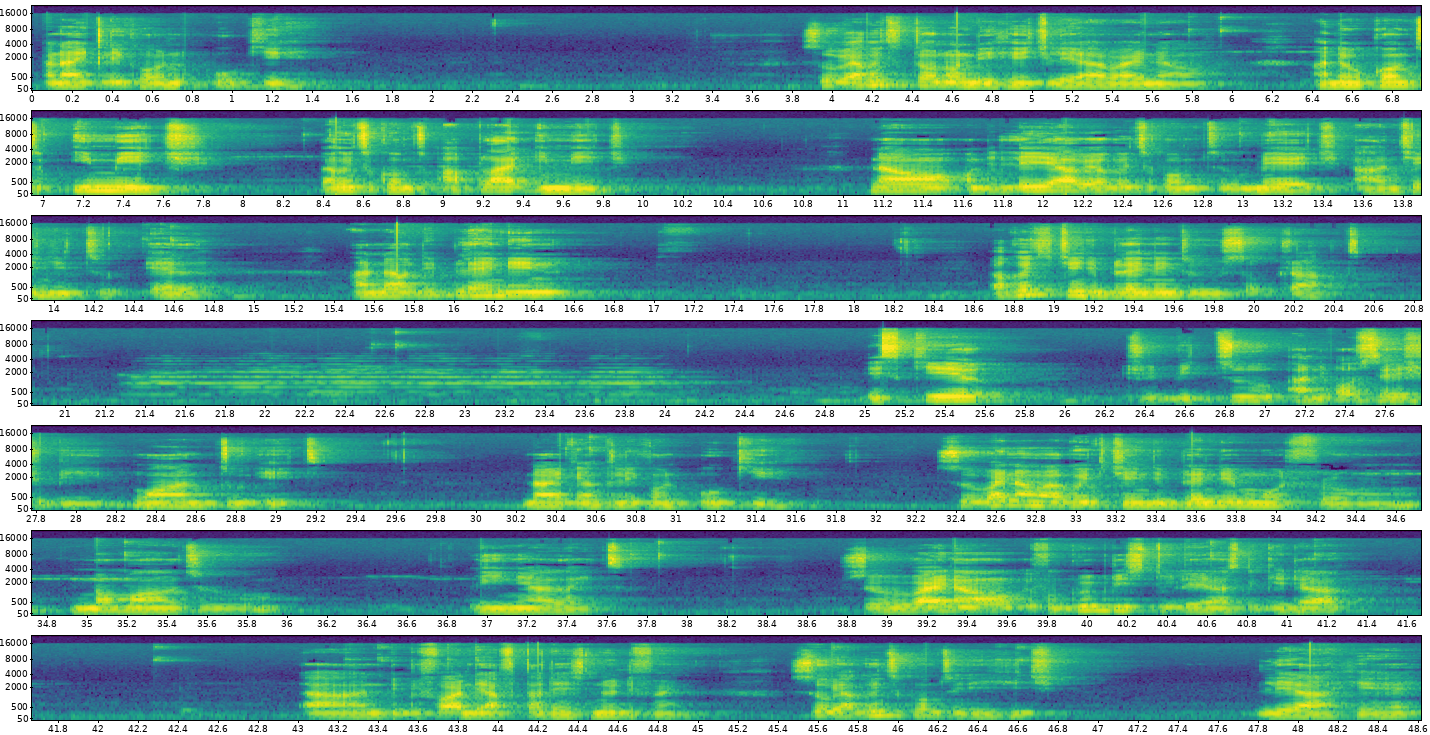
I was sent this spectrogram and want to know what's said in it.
and I click on OK. So we are going to turn on the H layer right now, and then we'll come to image, we are going to come to apply image, now on the layer, we are going to come to merge and change it to L. And now the blending, we are going to change the blending to subtract. The scale should be 2 and the offset should be 128. Now you can click on OK. So right now we are going to change the blending mode from normal to linear light. So right now, if we group these two layers together, and the before and the after, there's no difference. So we are going to come to the H layer here.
